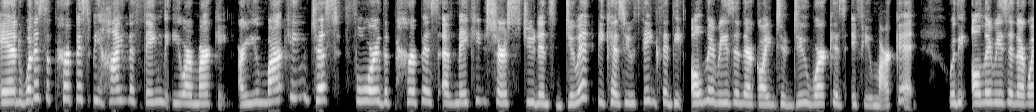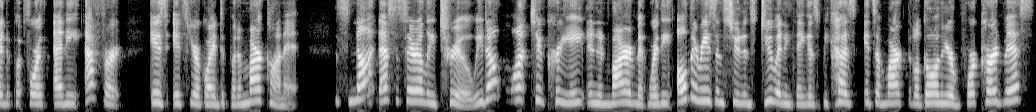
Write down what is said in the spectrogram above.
And what is the purpose behind the thing that you are marking? Are you marking just for the purpose of making sure students do it because you think that the only reason they're going to do work is if you mark it? Or the only reason they're going to put forth any effort is if you're going to put a mark on it? It's not necessarily true. We don't want to create an environment where the only reason students do anything is because it's a mark that'll go on your report card, miss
